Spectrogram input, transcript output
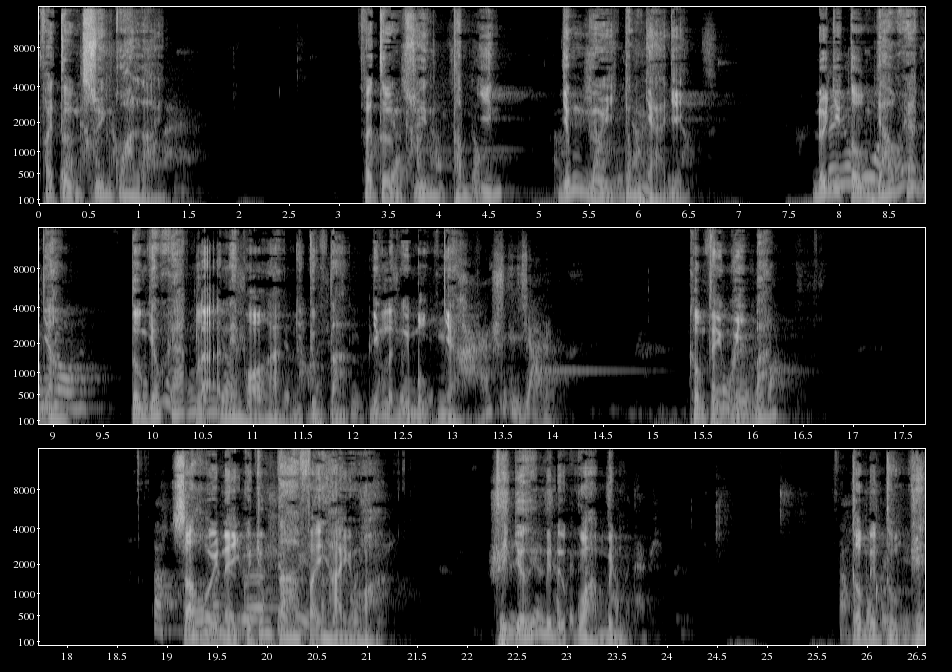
phải thường xuyên qua lại, phải thường xuyên thăm viếng, giống người trong nhà vậy. Đối với tôn giáo khác nhau tôn giáo khác là anh em họ hàng với chúng ta, vẫn là người một nhà. Không thể quỷ bán. Xã hội này của chúng ta phải hài hòa. Thế giới mới được hòa bình. Không nên thù ghét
